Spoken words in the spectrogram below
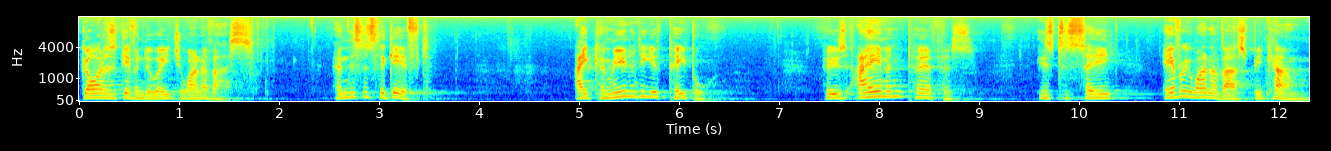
God has given to each one of us. And this is the gift a community of people whose aim and purpose is to see every one of us become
